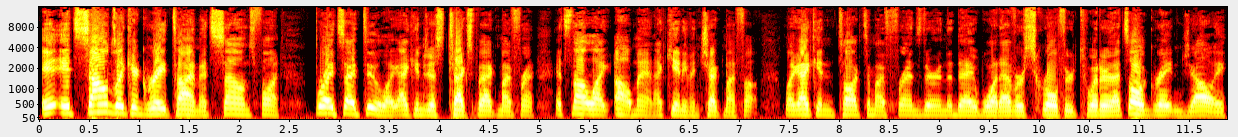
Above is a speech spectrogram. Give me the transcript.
It, it sounds like a great time. It sounds fun. Bright side, too. Like, I can just text back my friend. It's not like, oh, man, I can't even check my phone. Like, I can talk to my friends during the day, whatever, scroll through Twitter. That's all great and jolly.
